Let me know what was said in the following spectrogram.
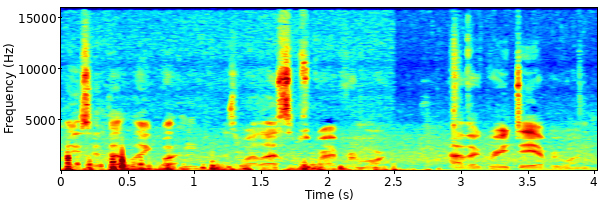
please hit that like button as well as subscribe for more. Have a great day, everyone.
